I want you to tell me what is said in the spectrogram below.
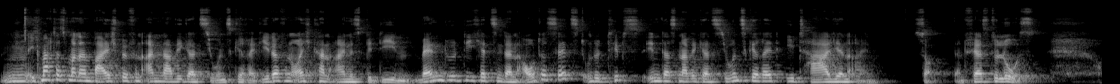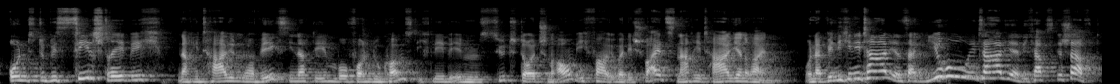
Hm, ich mache das mal ein Beispiel von einem Navigationsgerät. Jeder von euch kann eines bedienen. Wenn du dich jetzt in dein Auto setzt und du tippst in das Navigationsgerät Italien ein, so, dann fährst du los. Und du bist zielstrebig nach Italien unterwegs, je nachdem, wovon du kommst. Ich lebe im süddeutschen Raum. Ich fahre über die Schweiz nach Italien rein. Und dann bin ich in Italien, sage, juhu, Italien, ich habe es geschafft.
